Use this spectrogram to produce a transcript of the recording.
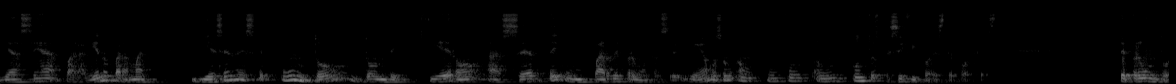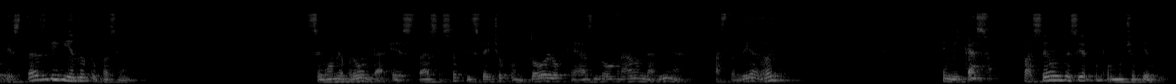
ya sea para bien o para mal. Y es en ese punto donde quiero hacerte un par de preguntas. Llegamos a un, punto, punto específico de este podcast. Te pregunto, ¿estás viviendo tu pasión? Segunda pregunta, ¿estás satisfecho con todo lo que has logrado en la vida hasta el día de hoy? En mi caso, pasé un desierto por mucho tiempo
